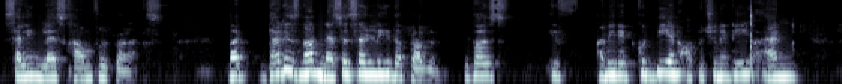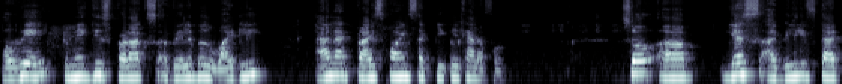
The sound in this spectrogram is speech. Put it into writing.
selling less harmful products. But that is not necessarily the problem because if, I mean, it could be an opportunity and a way to make these products available widely and at price points that people can afford. So, uh, yes, I believe that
